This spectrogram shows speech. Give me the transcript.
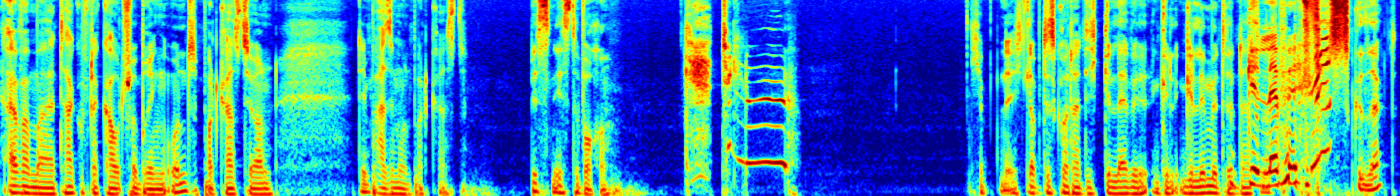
Einfach mal Tag auf der Couch verbringen und Podcast hören. Den Parsimon Podcast. Bis nächste Woche. Tüdelü. Ich, hab- ich glaube, Discord hat dich gelevelt, gel du Gelevelt. Tschüss gesagt?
